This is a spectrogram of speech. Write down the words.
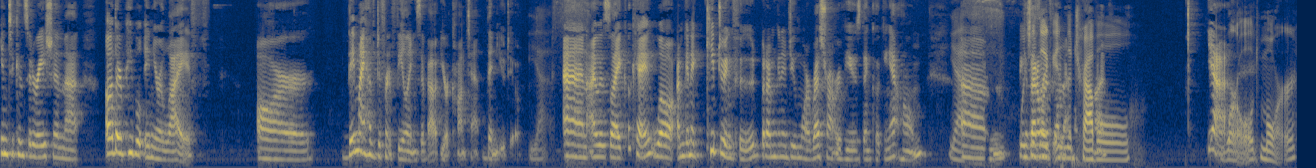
into consideration that other people in your life are they might have different feelings about your content than you do. Yes. And I was like, okay, well, I'm going to keep doing food, but I'm going to do more restaurant reviews than cooking at home. Yeah. Um, Which is like in the travel yeah. world more.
